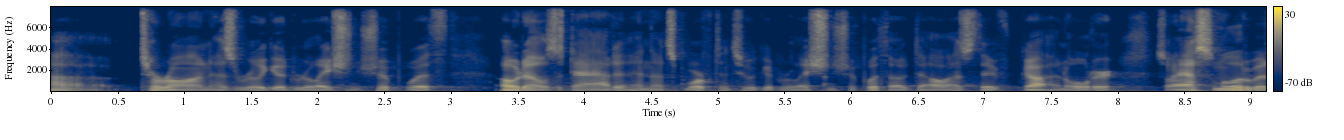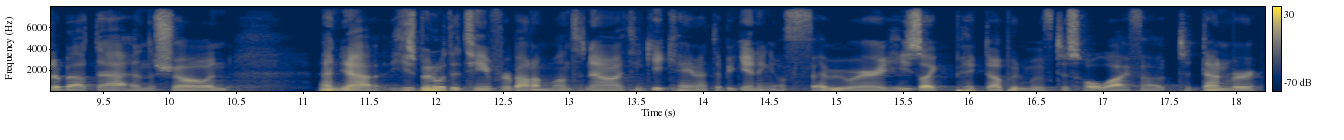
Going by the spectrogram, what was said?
uh, Teron has a really good relationship with Odell's dad, and that's morphed into a good relationship with Odell as they've gotten older. So I asked him a little bit about that in the show, and and yeah, he's been with the team for about a month now. I think he came at the beginning of February. He's like picked up and moved his whole life out to Denver.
